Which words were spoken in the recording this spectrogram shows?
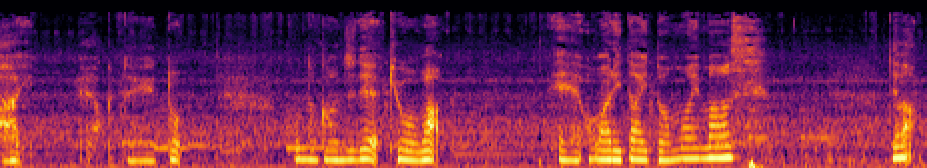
はい。えっとこんな感じで今日は、えー、終わりたいと思います。では。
